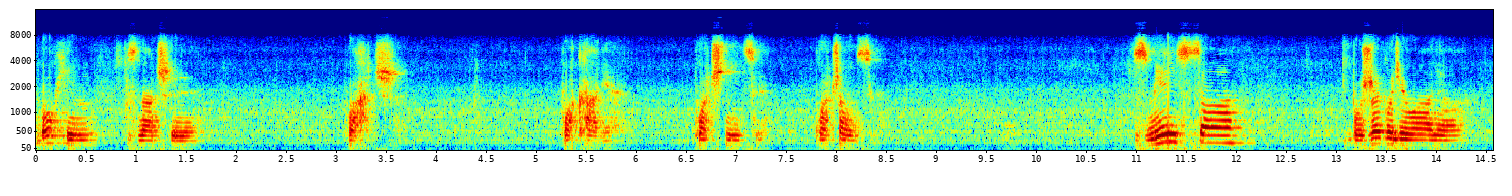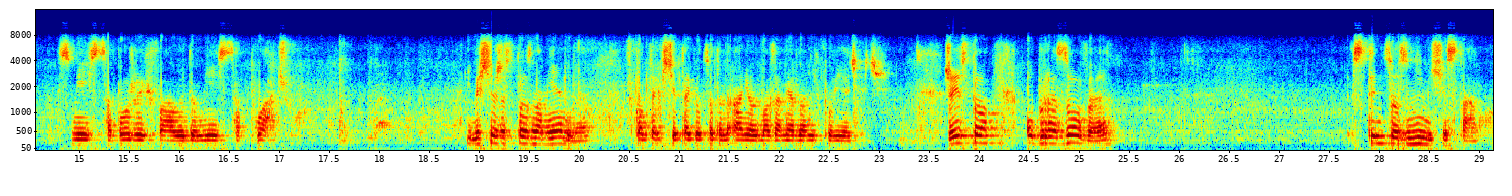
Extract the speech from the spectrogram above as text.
Bochim znaczy płacz, płakanie, płacznicy, płaczący. Z miejsca Bożego działania, z miejsca Bożej chwały do miejsca płaczu. I myślę, że jest to znamienne w kontekście tego, co ten anioł ma zamiar do nich powiedzieć. Że jest to obrazowe z tym, co z nimi się stało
